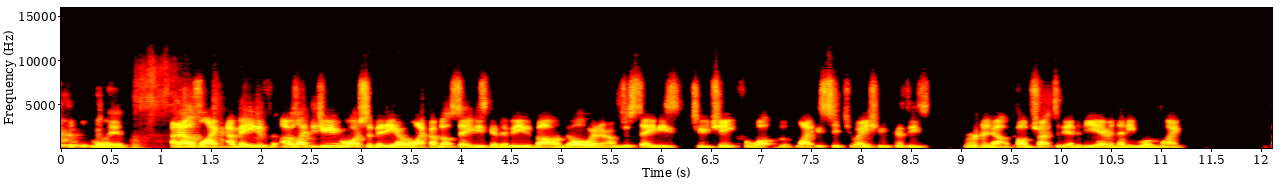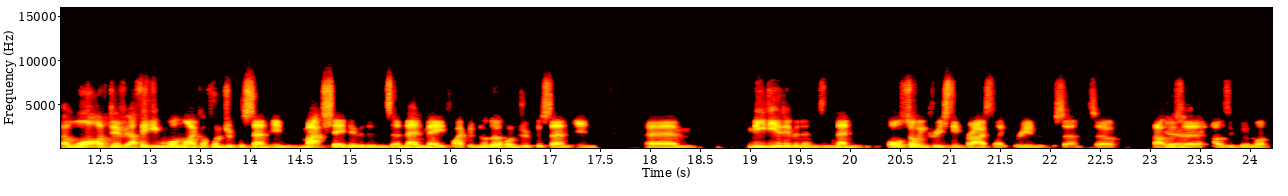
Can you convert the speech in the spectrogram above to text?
Willian. And I was like, I made it. I was like, did you even watch the video? Like, I'm not saying he's going to be the Ballon d'Or winner. I'm just saying he's too cheap for what the, like his situation because he's running out of contract to the end of the year, and then he won like a lot of dividends. I think he won like 100% in match day dividends and then made like another 100% in um, media dividends and then also increased in price like 300%. So that yeah. was a that was a good one.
